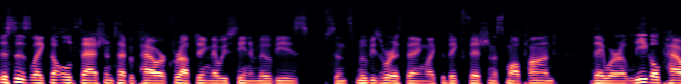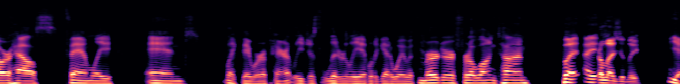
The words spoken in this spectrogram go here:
This is like the old fashioned type of power corrupting that we've seen in movies since movies were a thing, like the big fish in a small pond. They were a legal powerhouse family and like they were apparently just literally able to get away with murder for a long time. But I, Allegedly yeah.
